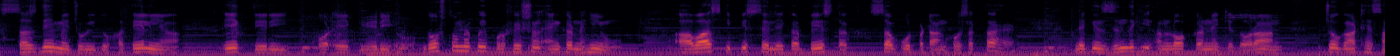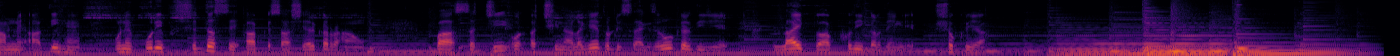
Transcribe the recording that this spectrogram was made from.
सजदे में जुड़ी दो हथेलियाँ एक तेरी और एक मेरी हो। दोस्तों, मैं कोई प्रोफेशनल एंकर नहीं हूँ। आवाज़ की पिच से लेकर बेस तक सब उठपटांग हो सकता है, लेकिन ज़िंदगी अनलॉक करने के दौरान जो गांठें सामने आती हैं, उन्हें पूरी शिद्दत से आपके साथ शेयर कर रहा हूँ। बात सच्ची और अच्छी ना लगे तो डिसलाइक ज़रूर कर दीजिए। लाइक तो आप खुद ही कर देंगे। शुक्रिया।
